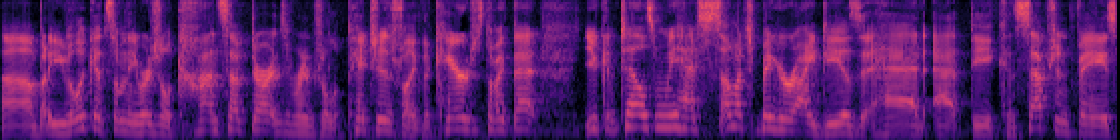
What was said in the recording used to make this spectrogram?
Uh, but if you look at some of the original concept art and some original pitches for like the characters stuff like that, you can tell we had so much bigger ideas it had at the conception phase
